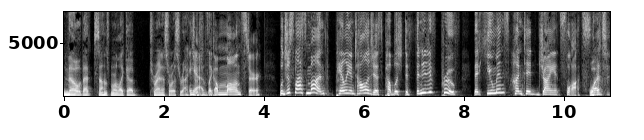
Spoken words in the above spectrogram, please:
No, that sounds more like a Tyrannosaurus Rex. Yeah, it's like a monster. Well, just last month, paleontologists published definitive proof that humans hunted giant sloths. what?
